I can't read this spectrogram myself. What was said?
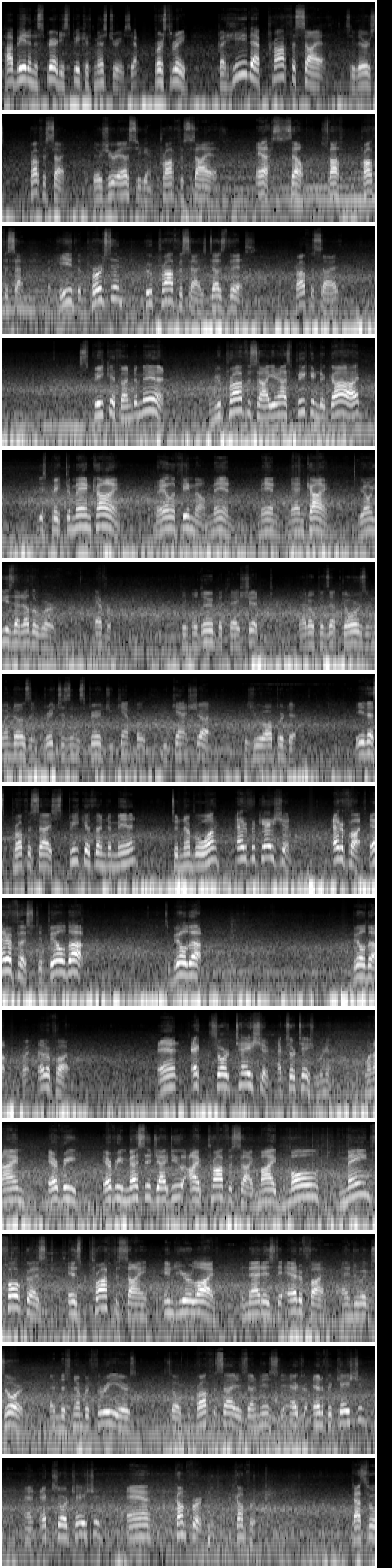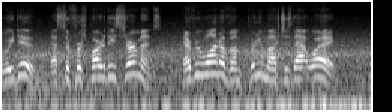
howbeit in the spirit he speaketh mysteries. Yep. Verse three. But he that prophesieth, see, there's prophesy. There's your S again. Prophesieth. S, self, self, prophesy. He, the person who prophesies, does this. Prophesieth, speaketh unto men. When you prophesy, you're not speaking to God, you speak to mankind. Male and female, men, man, mankind. You don't use that other word, ever. People do, but they shouldn't. That opens up doors and windows and breaches in the spirit you can't you can't shut because you opened it. He that prophesies speaketh unto men to number one, edification. Edify, edifice, to build up. To build up. Build up, right? Edify. And exhortation. Exhortation. When, when I'm every every message I do, I prophesy. My main focus is prophesying into your life, and that is to edify and to exhort. And this number three is so to prophesy is done means to edification and exhortation and comfort. Comfort. That's what we do. That's the first part of these sermons. Every one of them pretty much is that way.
